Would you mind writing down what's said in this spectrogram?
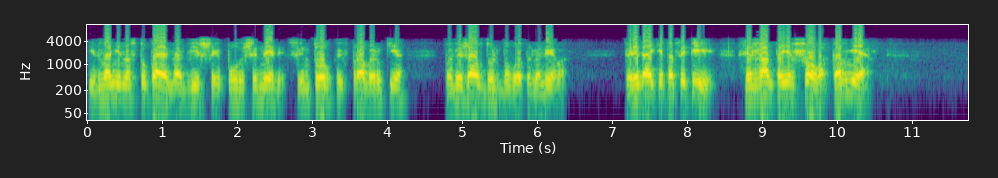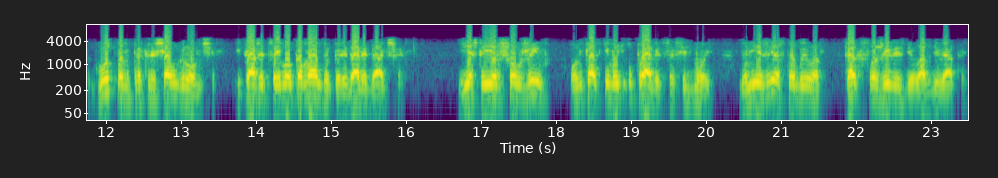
едва не наступая на обвисшие полы шинели с винтовкой в правой руке, побежал вдоль болота налево. «Передайте по цепи! Сержанта Ершова! Ко мне!» Гутман прокричал громче, и, кажется, его команду передали дальше. Если Ершов жив, он как-нибудь управится седьмой, но неизвестно было, как сложились дела в девятой.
